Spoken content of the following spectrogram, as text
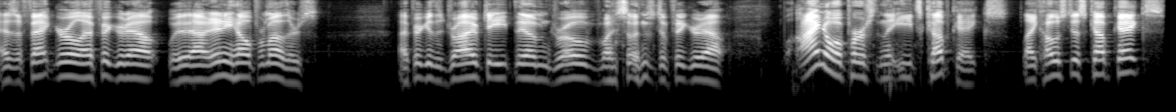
As a fat girl, I figured out without any help from others. I figured the drive to eat them drove my sons to figure it out. I know a person that eats cupcakes, like hostess cupcakes.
